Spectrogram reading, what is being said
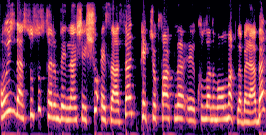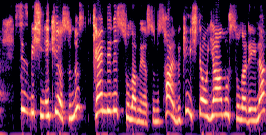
O yüzden susuz tarım denilen şey şu esasen pek çok farklı e, kullanımı olmakla beraber siz bir şey ekiyorsunuz kendiniz sulamıyorsunuz. Halbuki işte o yağmur sularıyla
